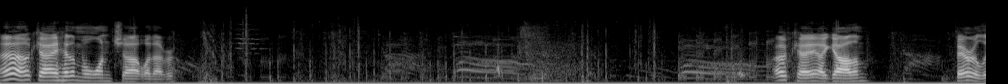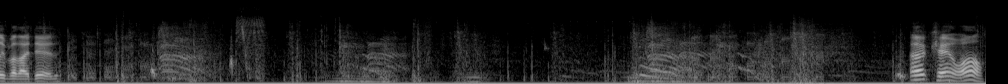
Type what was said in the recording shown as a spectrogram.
Oh, okay, hit him a one shot, whatever. Okay, I got him. Barely, but I did. Okay, well.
